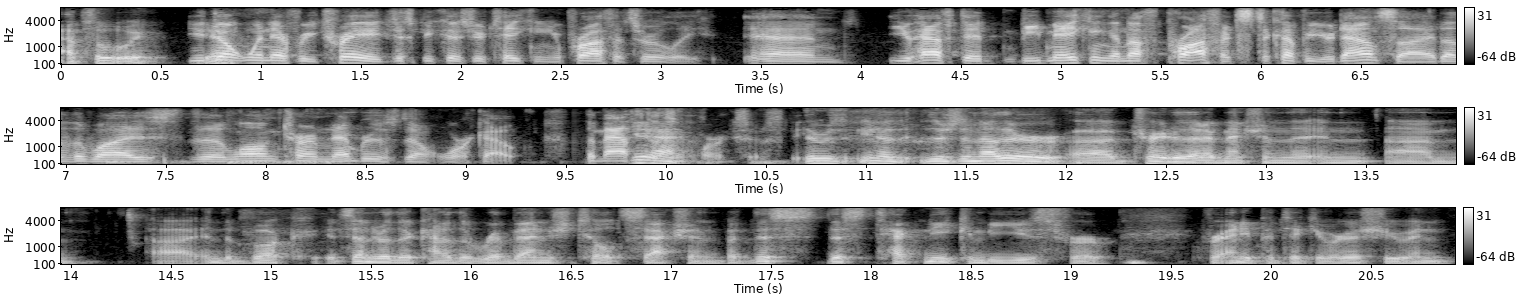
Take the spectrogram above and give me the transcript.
Absolutely. You yeah. don't win every trade just because you're taking your profits early. And you have to be making enough profits to cover your downside. Otherwise, the long term numbers don't work out. The math yeah. doesn't work, so to speak. There was, you know, there's another uh, trader that I mentioned in, um, uh, in the book. It's under the kind of the revenge tilt section, but this this technique can be used for for any particular issue. And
